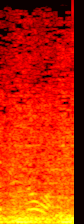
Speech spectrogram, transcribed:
United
